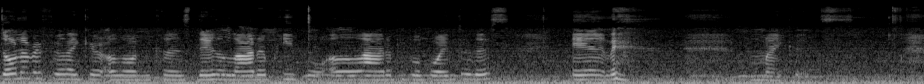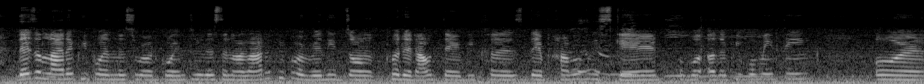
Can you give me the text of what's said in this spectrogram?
don't ever feel like you're alone because there's a lot of people a lot of people going through this. And my kids there's a lot of people in this world going through this and a lot of people really don't put it out there because they're probably scared of what other people may think or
